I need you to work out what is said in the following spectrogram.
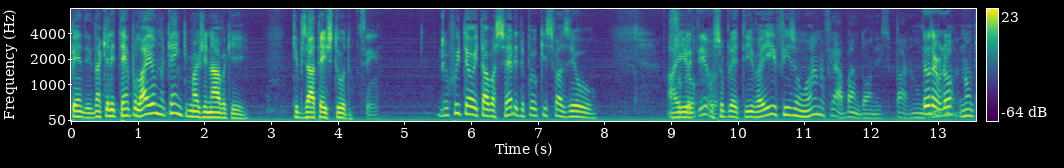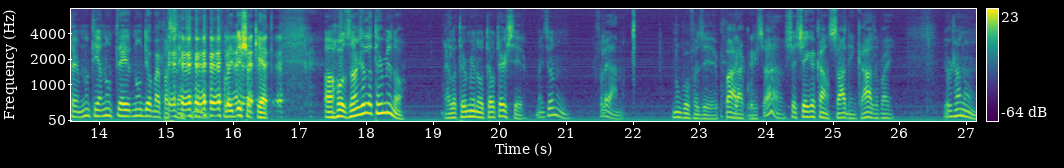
pendem. Naquele tempo lá, eu, quem que imaginava que, que precisava ter estudo? Sim. Eu fui até a oitava série, depois eu quis fazer o. Aí o- Supletivo? O, supletivo. Aí fiz um ano, falei, ah, abandona isso, para. Não, Você não terminou? Não, tem, não, tinha, não, te, não deu mais paciência. não. falei, deixa quieto. A Rosângela terminou. Ela terminou até o terceiro. Mas eu não. Falei, ah, não, não vou fazer, parar com isso. Ah, você chega cansado em casa, vai. Eu já não.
